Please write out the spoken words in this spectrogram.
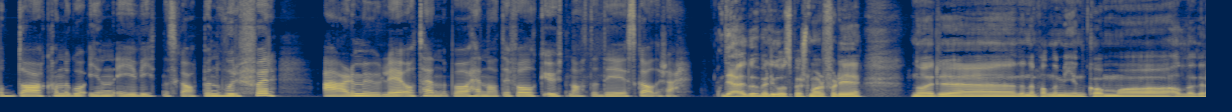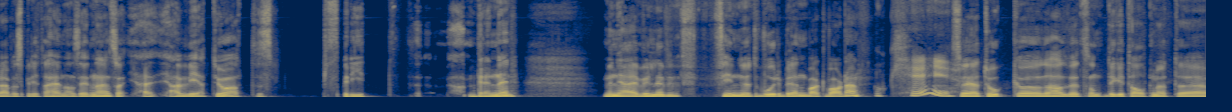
og da kan du gå inn i vitenskapen. Hvorfor er det mulig å tenne på hendene til folk uten at de skader seg? Det er et veldig godt spørsmål, fordi når eh, denne pandemien kom og alle drev og sprita hendene sine, så jeg, jeg vet jo at sprit brenner. Men jeg ville finne ut hvor brennbart var det. Okay. Så jeg tok, og da hadde vi et sånt digitalt møte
